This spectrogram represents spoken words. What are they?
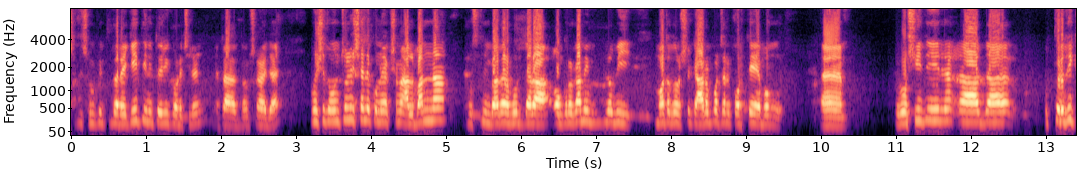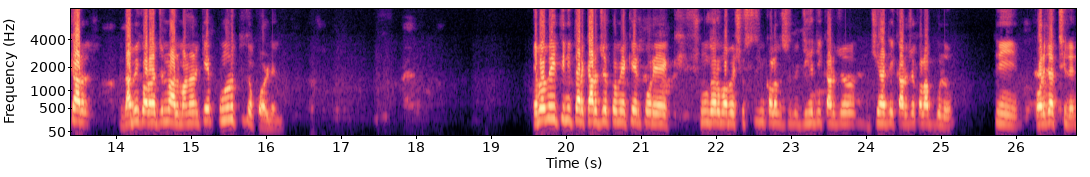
সাথে সম্পৃক্ততা রেখেই তিনি তৈরি করেছিলেন, এটা ধ্বংস হয়ে যায়। উনিশশো উনচল্লিশ সালে কোনো এক সময় আলবান্না মুসলিম ব্রাদারহুড দ্বারা অগ্রগামী বিপ্লবী মতাদর্শকে আরও প্রচার করতে এবং রশিদের উত্তরাধিকার দাবি করার জন্য আলমানারকে পুনরুত্থিত করলেন। এভাবেই তিনি তার কার্যক্রম একের পর এক সুন্দরভাবে সুশৃঙ্খলতার সাথে জিহাদি কার্য, জিহাদি কার্যকলাপগুলো তিনি করে যাচ্ছিলেন।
